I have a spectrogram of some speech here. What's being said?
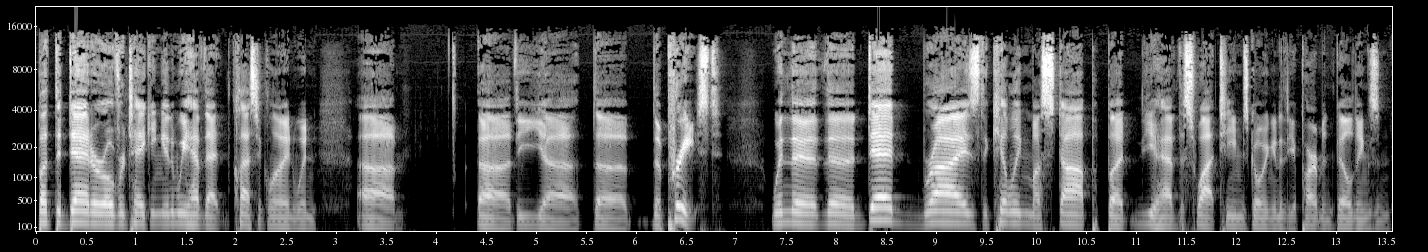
but the dead are overtaking. And we have that classic line when uh, uh, the uh, the the priest, when the the dead rise, the killing must stop. But you have the SWAT teams going into the apartment buildings and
